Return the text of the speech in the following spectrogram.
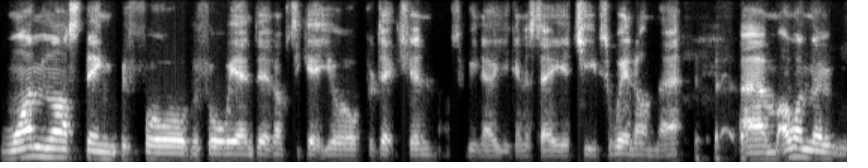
One last thing before before we end it, obviously get your prediction. Obviously, we know you're going to say a Chiefs win on there. Um, I want to know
